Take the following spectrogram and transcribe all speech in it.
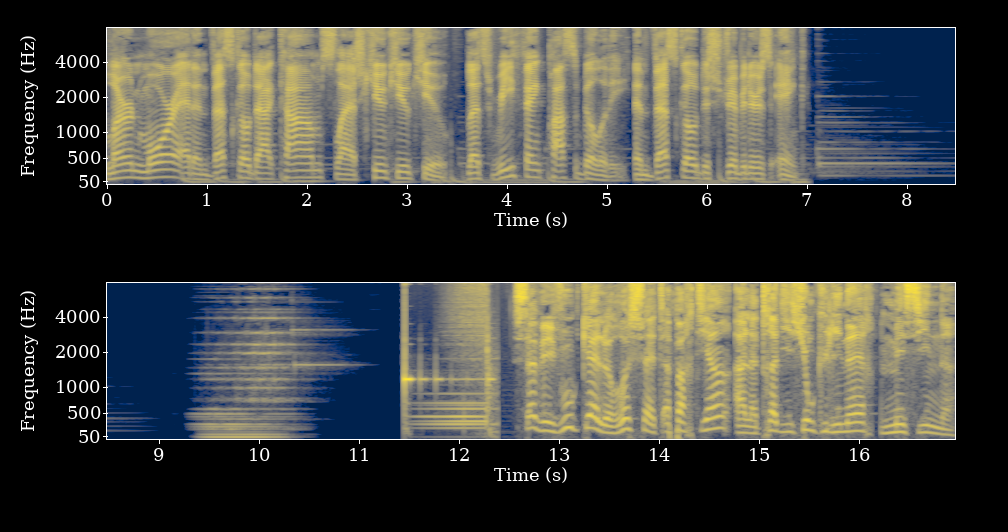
Learn more at Invesco.com slash QQQ. Let's rethink possibility. Invesco Distributors, Inc. Savez-vous quelle recette appartient à la tradition culinaire messine?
